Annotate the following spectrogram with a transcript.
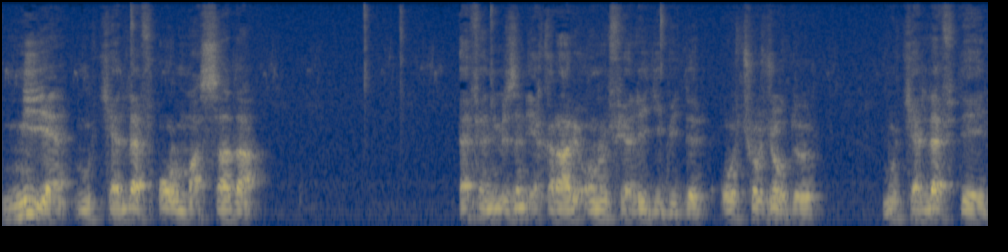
Niye mükellef olmasa da Efendimizin ikrarı onun fiili gibidir. O çocuktur, mükellef değil,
